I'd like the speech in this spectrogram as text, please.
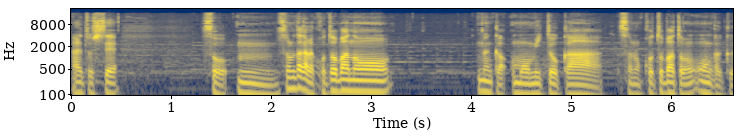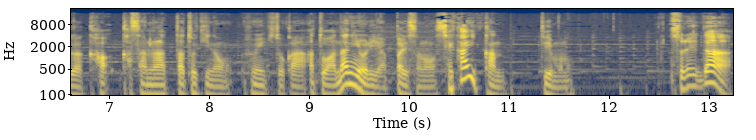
あれとして。そううんそのだから言葉のなんか重みとかその言葉と音楽が重なった時の雰囲気とかあとは何よりやっぱりその世界観っていうものそれが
